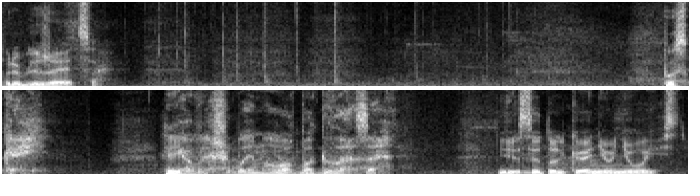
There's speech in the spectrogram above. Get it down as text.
Приближается. Пускай. Я вышибу ему оба глаза. Если только они у него есть.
